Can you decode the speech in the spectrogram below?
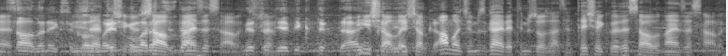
Evet. Sağ olun, eksik Bizler olmayın. teşekkür. Umarım Sağ olun, sizden ayağınıza sağlık. Mesudiye bir tık daha İnşallah inşallah. çıkar. Amacımız gayretimiz o zaten. Teşekkür ederiz. Sağ olun. Ayağınıza sağlık.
